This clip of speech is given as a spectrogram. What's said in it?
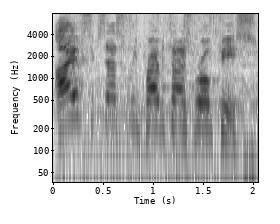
I have successfully privatized world peace.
